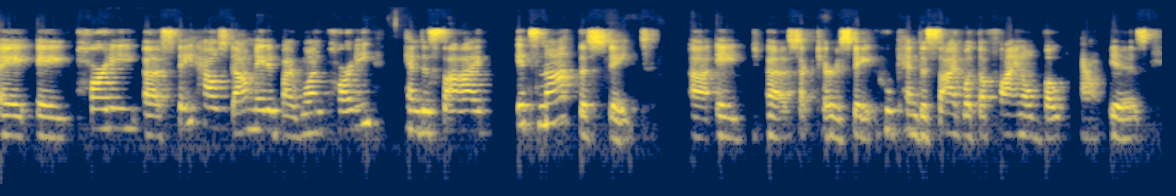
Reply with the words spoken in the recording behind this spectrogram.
a, a party, a state house dominated by one party can decide it's not the state uh, a uh, Secretary of State who can decide what the final vote count is.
